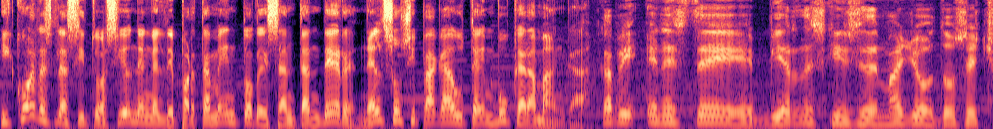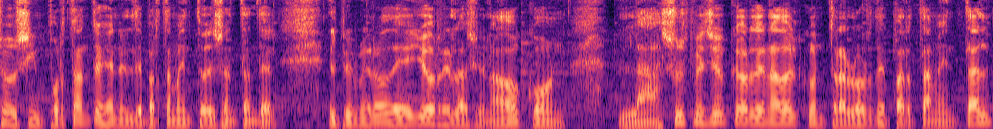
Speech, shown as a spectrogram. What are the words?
¿Y cuál es la situación en el departamento de Santander? Nelson Zipagauta en Bucaramanga. Capi, en este viernes 15 de mayo, dos hechos importantes en el departamento de Santander. El primero de ellos relacionado con la suspensión que ha ordenado el Contralor Departamental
